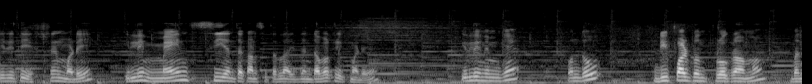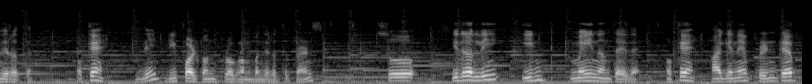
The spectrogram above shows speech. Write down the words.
ಈ ರೀತಿ ಎಕ್ಸ್ಟೆಂಡ್ ಮಾಡಿ, ಇಲ್ಲಿ ಮೈನ್ ಸಿ ಅಂತ ಕಾಣಿಸುತ್ತಲ್ಲ, ಇದನ್ನು ಡಬಲ್ ಕ್ಲಿಕ್ ಮಾಡಿ. ಇಲ್ಲಿ ನಿಮಗೆ ಒಂದು ಡಿಫಾಲ್ಟ್ ಒಂದು ಪ್ರೋಗ್ರಾಮ್ ಬಂದಿರುತ್ತೆ. ಓಕೆ ಇಲ್ಲಿ ಡಿಫಾಲ್ಟ್ ಒಂದು ಪ್ರೋಗ್ರಾಮ್ ಬಂದಿರುತ್ತೆ ಫ್ರೆಂಡ್ಸ್ ಸೊ ಇದರಲ್ಲಿ ಇಂಟ್ ಮೈನ್ ಅಂತ ಇದೆ. ಓಕೆ ಹಾಗೆಯೇ ಪ್ರಿಂಟ್ ಎಪ್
